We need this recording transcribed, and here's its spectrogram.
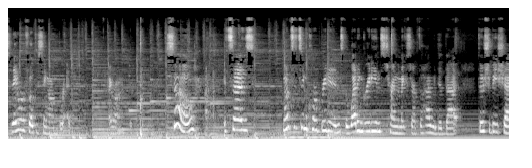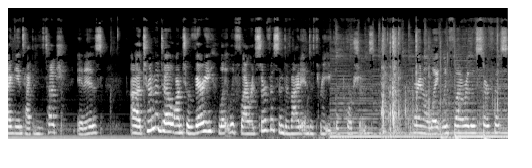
Today we're focusing on bread, ironically. So, it says, once it's incorporated into the wet ingredients, turn the mixture up to high. We did that. Should be shaggy and tacky to the touch. It is. Uh, turn the dough onto a very lightly floured surface and divide it into three equal portions. We're gonna lightly flour this surface.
